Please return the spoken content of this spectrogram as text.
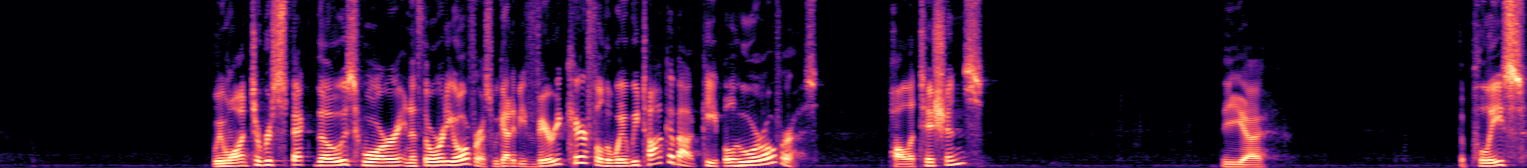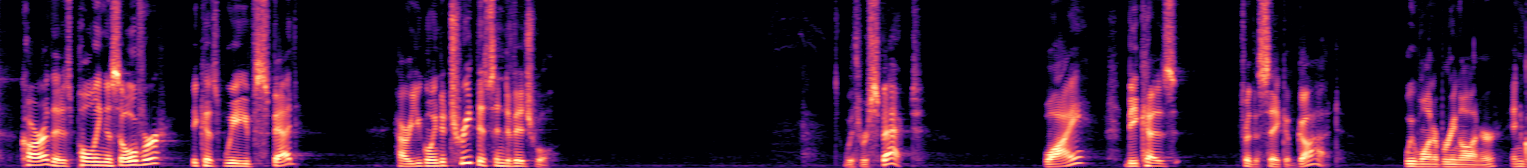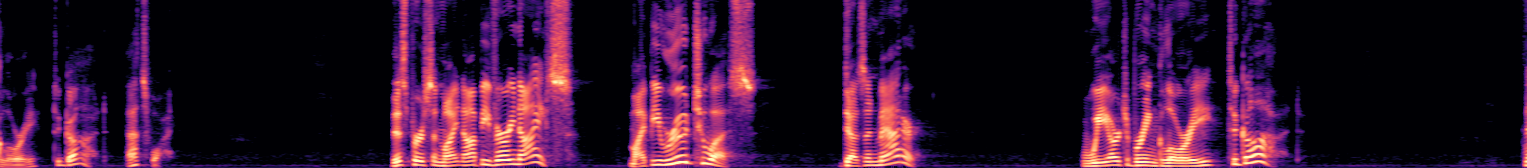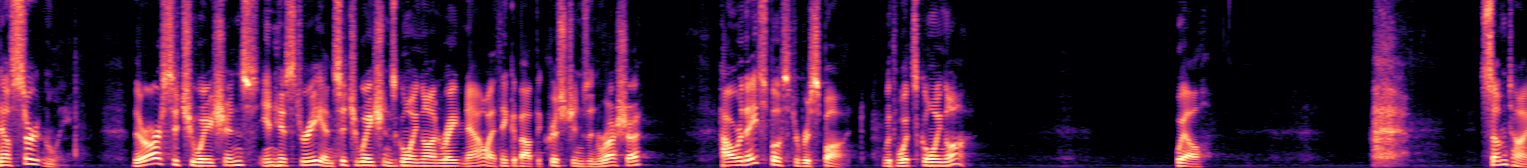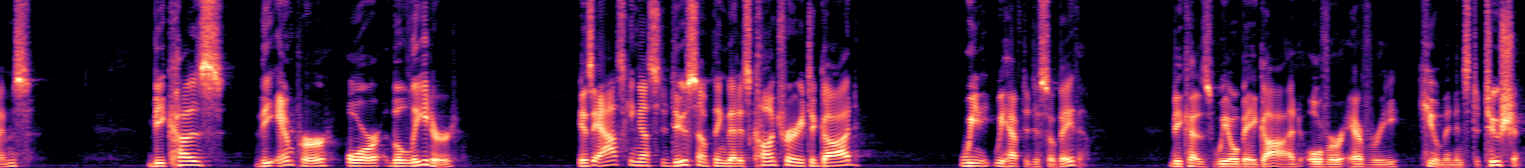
We want to respect those who are in authority over us. We got to be very careful the way we talk about people who are over us. Politicians, the, uh, the police car that is pulling us over because we've sped. How are you going to treat this individual? With respect. Why? Because for the sake of God, we want to bring honor and glory to God. That's why. This person might not be very nice, might be rude to us. Doesn't matter. We are to bring glory to God. Now, certainly, there are situations in history and situations going on right now. I think about the Christians in Russia. How are they supposed to respond with what's going on? Well, sometimes because the emperor or the leader is asking us to do something that is contrary to God, we, we have to disobey them because we obey God over every human institution.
